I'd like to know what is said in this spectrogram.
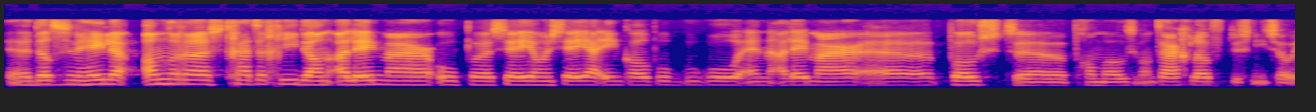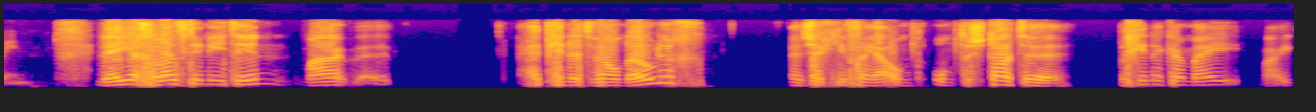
eh, dat is een hele andere strategie dan alleen maar op eh SEO en CA inkopen op Google en alleen maar eh, post promoten. Want daar geloof ik dus niet zo in. Nee, je gelooft er niet in, maar heb je het wel nodig? En zeg je van ja, om, om te starten begin ik ermee, maar ik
